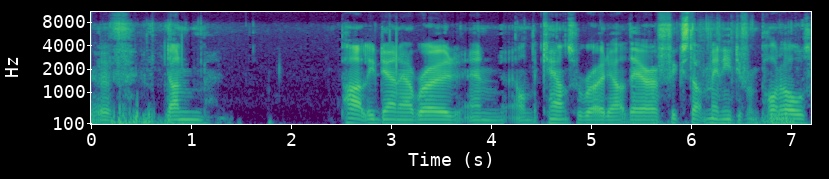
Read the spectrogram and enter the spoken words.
I've done partly down our road and on the council road out there. I've fixed up many different potholes.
